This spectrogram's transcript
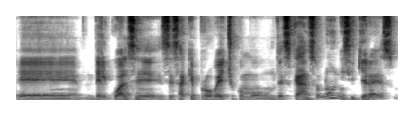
eh, del cual se, saque provecho como un descanso, no, ni siquiera eso.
